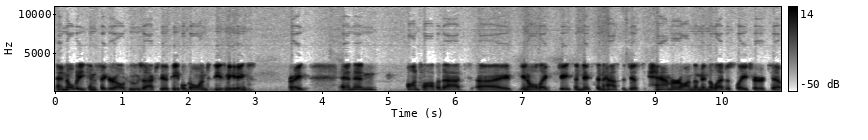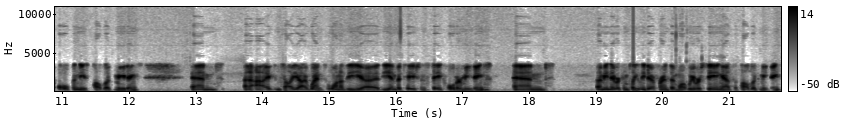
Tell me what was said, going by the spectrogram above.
and nobody can figure out who's actually the people going to these meetings, right? And then on top of that, uh, you know, like Jason Nixon has to just hammer on them in the legislature to open these public meetings. And and I can tell you, I went to one of the uh, the invitation stakeholder meetings, and I mean, they were completely different than what we were seeing at the public meeting.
